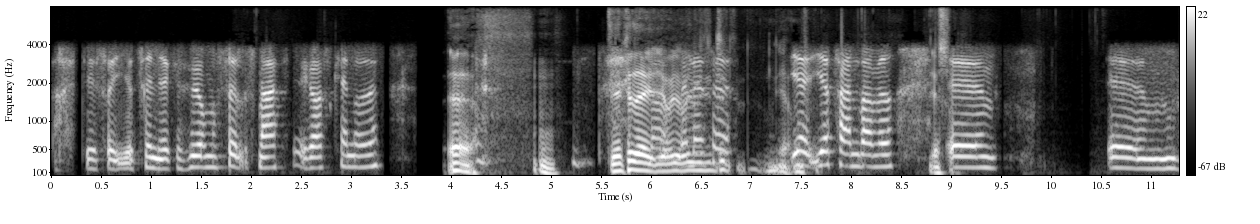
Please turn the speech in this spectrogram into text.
Ej, det er så irriterende, jeg kan høre mig selv snakke. Jeg kan også kende noget. Ja, ja. Mm. Det er jeg ked af. Nå, men jeg, altså, ja, Jeg, jeg tager den bare med. yes. Øhm, øhm,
